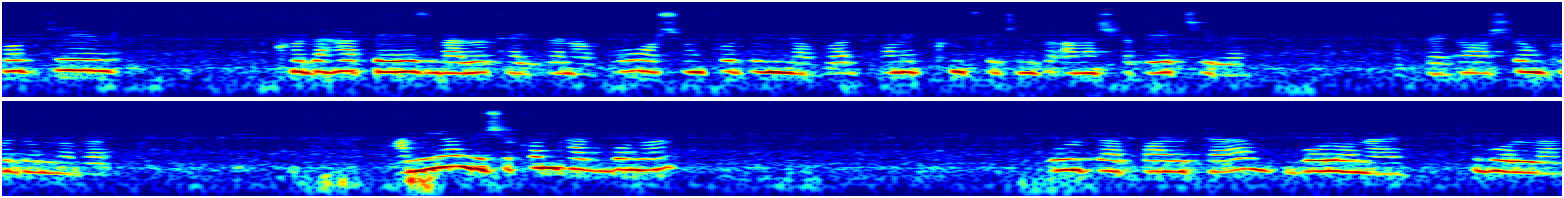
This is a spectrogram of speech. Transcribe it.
ওকে, খোদা হাফেজ, ভালো থাকবেন আপু। অসংখ্য ধন্যবাদ। অনেকক্ষণ পর্যন্ত আমার সাথেই ছিলেন। আপনাকে অসংখ্য ধন্যবাদ। আমিও বেশিক্ষণ থাকব না। উল্টা পাল্টা বলো না কি বললাম।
